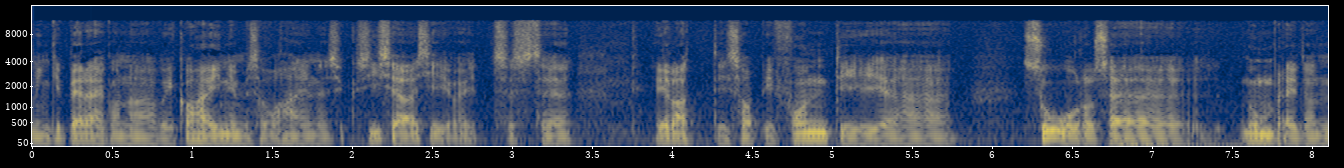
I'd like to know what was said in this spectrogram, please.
mingi perekonna või kahe inimese vaheline niisugune siseasi, vaid sest see elatisabifondi äh, suuruse numbreid on,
